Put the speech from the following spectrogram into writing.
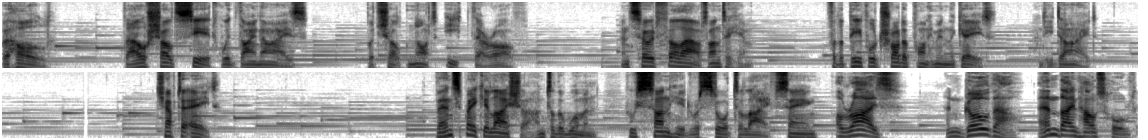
Behold, thou shalt see it with thine eyes, but shalt not eat thereof. And so it fell out unto him. For the people trod upon him in the gate, and he died. Chapter 8 Then spake Elisha unto the woman, whose son he had restored to life, saying, Arise, and go thou, and thine household,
